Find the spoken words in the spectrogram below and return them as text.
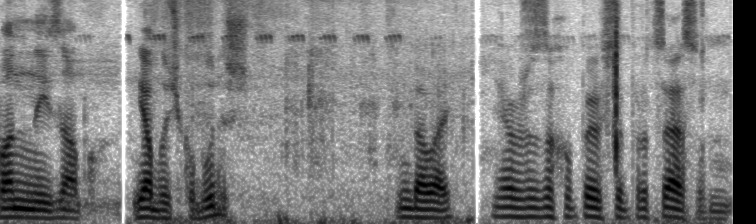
Банний запах. Яблучко будеш? Ну, Давай. Я вже захопився процесом.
